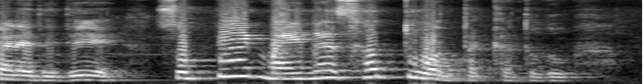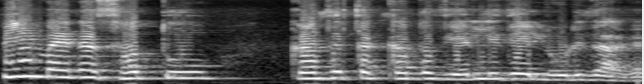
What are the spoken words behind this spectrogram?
ಕಳೆದಿದೆ. ಸೊ ಪಿ ಮೈನಸ್ ಹತ್ತು ಅಂತಕ್ಕಂಥದ್ದು. ಪಿ ಮೈನಸ್ ಹತ್ತು ಕಳೆದಿರ್ತಕ್ಕಂಥದ್ದು ಎಲ್ಲಿದೆ ಇಲ್ಲಿ ನೋಡಿದಾಗ?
